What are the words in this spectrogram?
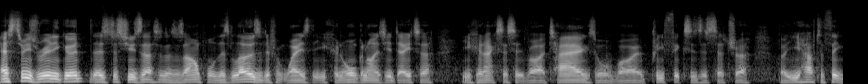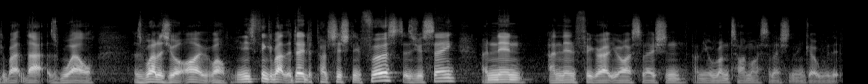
S3 is really good. There's just use that as an example. There's loads of different ways that you can organize your data. You can access it via tags or via prefixes, etc. But you have to think about that as well, as well as your I. Well, you need to think about the data partitioning first, as you're saying, and then and then figure out your isolation and your runtime isolation and go with it.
